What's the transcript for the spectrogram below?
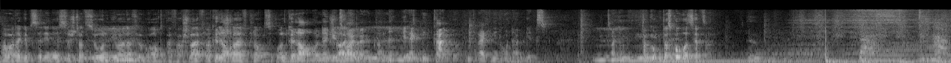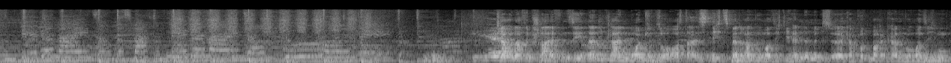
aber da gibt es ja die nächste Station, die man dafür braucht. Einfach Schleifpapier, Genau. Schleifklotz und Genau, und dann geht es weiter. ne? Die Ecken brechen und dann geht's Das gucken wir uns jetzt an. Das machen wir gemeinsam, und nach dem Schleifen sehen dann die kleinen Bäumchen so aus, da ist nichts mehr dran, wo man sich die Hände mit äh, kaputt machen kann, wo man sich einen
